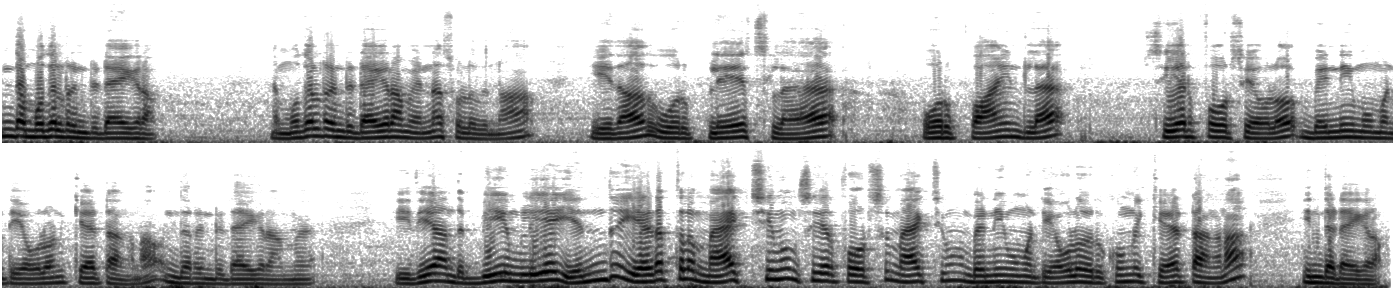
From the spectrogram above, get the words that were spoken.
இந்த முதல் ரெண்டு டயக்ராம் இந்த முதல் ரெண்டு டயக்ராம் என்ன சொல்லுதுன்னா ஏதாவது ஒரு பிளேஸில் ஒரு பாயிண்டில் சியர் ஃபோர்ஸ் எவ்வளோ பெண்டிங் மூமெண்ட் எவ்வளோன்னு கேட்டாங்கன்னா இந்த ரெண்டு டயக்ராமு இதே அந்த பீம்லேயே எந்த இடத்துல maximum shear force maximum bending moment எவ்வளோ இருக்கும்னு கேட்டாங்கன்னா இந்த டயக்ராம்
